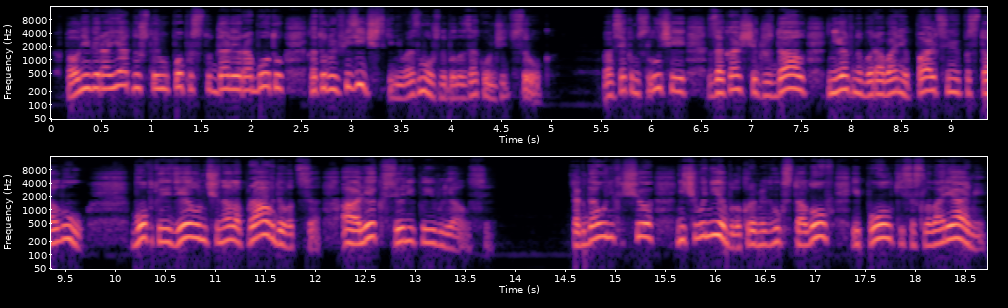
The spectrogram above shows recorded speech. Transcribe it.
Вполне вероятно, что ему попросту дали работу, которую физически невозможно было закончить в срок. Во всяком случае, заказчик ждал, нервно барабаня пальцами по столу. Боб то и дело начинал оправдываться, а Олег все не появлялся. Тогда у них еще ничего не было, кроме двух столов и полки со словарями,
